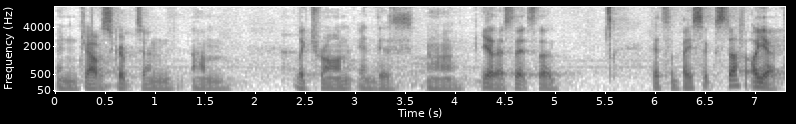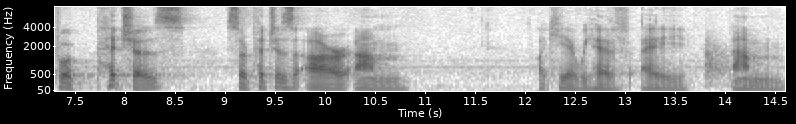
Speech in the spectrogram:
in JavaScript and um, Electron, and there's, uh, yeah, that's, that's, the, that's the basic stuff. Oh yeah, for pictures, so pictures are, um, like here we have a, um,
